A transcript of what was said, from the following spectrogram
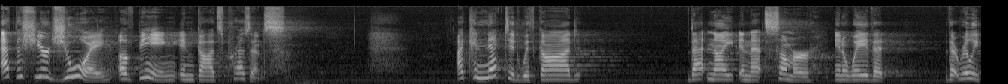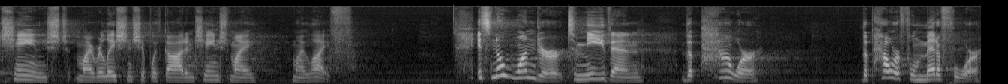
at the sheer joy of being in God's presence. I connected with God that night and that summer in a way that, that really changed my relationship with God and changed my, my life. It's no wonder to me then the power, the powerful metaphor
